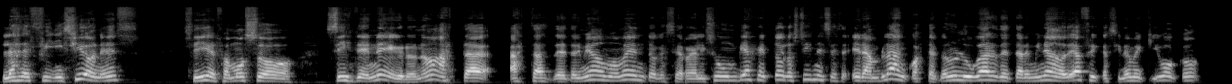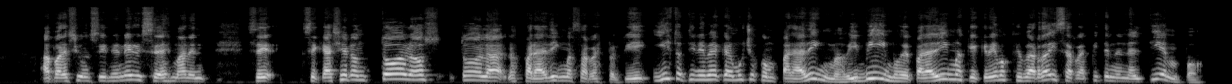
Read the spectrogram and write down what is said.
las definiciones, ¿sí? el famoso cisne negro, ¿no? Hasta, hasta determinado momento que se realizó un viaje, todos los cisnes eran blancos, hasta que en un lugar determinado de África, si no me equivoco, apareció un cisne negro y se, se se cayeron todos los, todos los paradigmas al respecto. Y, esto tiene que ver mucho con paradigmas. Vivimos de paradigmas que creemos que es verdad y se repiten en el tiempo.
